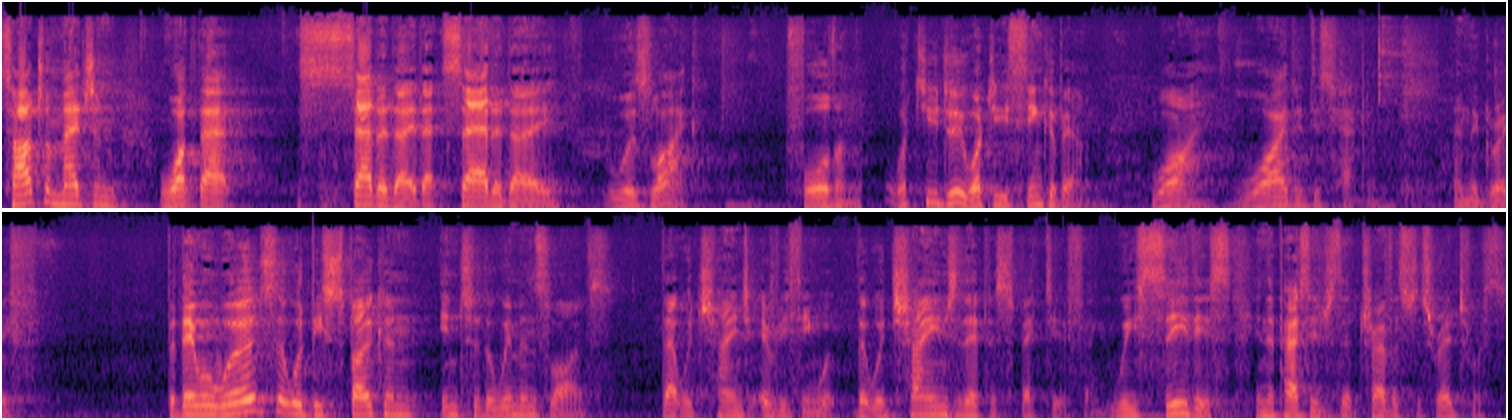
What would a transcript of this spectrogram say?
It's hard to imagine what that Saturday, that Saturday, was like for them. What do you do? What do you think about? Why? Why did this happen? And the grief. But there were words that would be spoken into the women's lives that would change everything, that would change their perspective. We see this in the passage that Travis just read to us.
